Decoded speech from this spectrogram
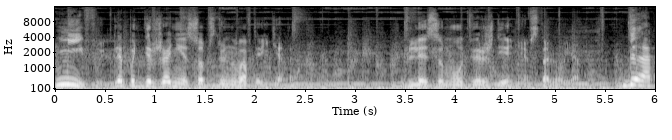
мифы для поддержания собственного авторитета. «Для самоутверждения», — вставил я. «Да,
